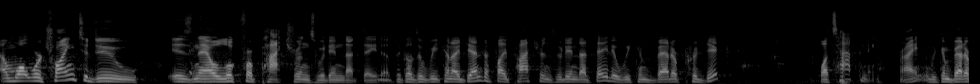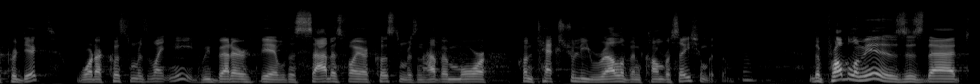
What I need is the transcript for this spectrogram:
And what we're trying to do is now look for patterns within that data. Because if we can identify patterns within that data, we can better predict what's happening, right? We can better predict what our customers might need. We better be able to satisfy our customers and have a more contextually relevant conversation with them. Mm. The problem is, is that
